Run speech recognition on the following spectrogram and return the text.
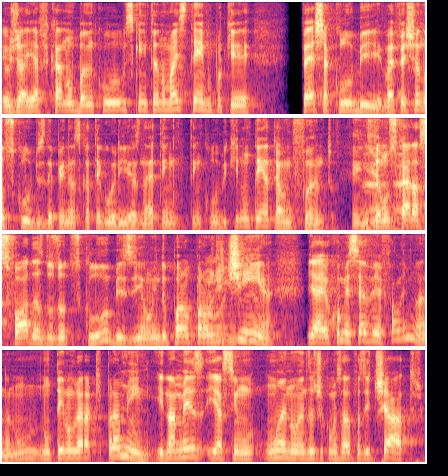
eu já ia ficar no banco esquentando mais tempo, porque fecha clube, vai fechando os clubes, dependendo das categorias, né? Tem, tem clube que não tem até o infanto. Entendi. Então os caras fodas dos outros clubes iam indo pra, pra onde tinha. E aí eu comecei a ver, falei, mano, não, não tem lugar aqui pra mim. E na mes... e assim, um, um ano antes eu tinha começado a fazer teatro.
